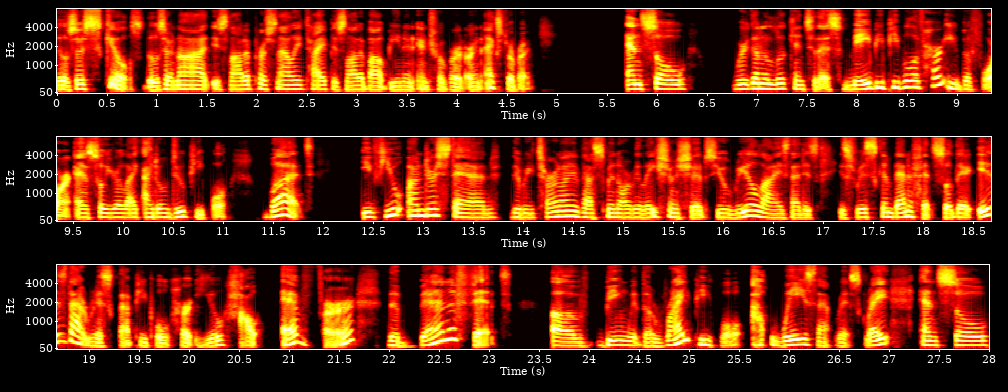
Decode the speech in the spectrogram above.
Those are skills. Those are not, it's not a personality type. It's not about being an introvert or an extrovert. And so we're going to look into this. Maybe people have hurt you before. And so you're like, I don't do people. But if you understand the return on investment on relationships, you realize that it's, it's risk and benefit. So there is that risk that people hurt you. However, the benefit of being with the right people outweighs that risk, right? And so,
